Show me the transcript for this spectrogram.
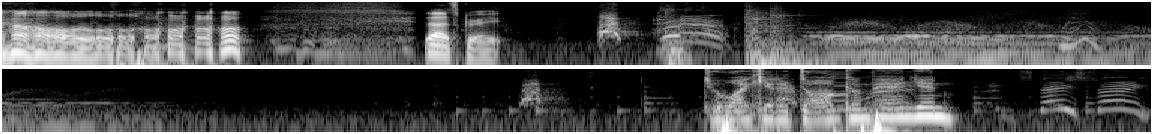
Oh. That's great. Do I get a dog companion? And stay safe.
